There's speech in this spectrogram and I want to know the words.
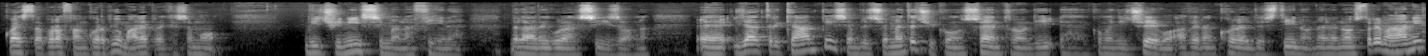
questa però fa ancora più male perché siamo vicinissime alla fine della regular season. Eh, gli altri campi semplicemente ci consentono di, eh, come dicevo, avere ancora il destino nelle nostre mani,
